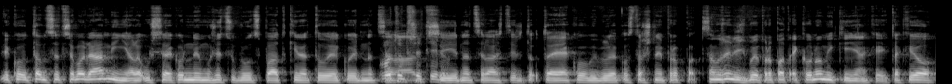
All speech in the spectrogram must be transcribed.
jako tam se třeba dá míň, ale už se jako nemůže cuknout zpátky na to jako 1,3, 1,4, to, to je jako, by byl jako strašný propad. Samozřejmě, když bude propad ekonomiky nějaký, tak jo,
